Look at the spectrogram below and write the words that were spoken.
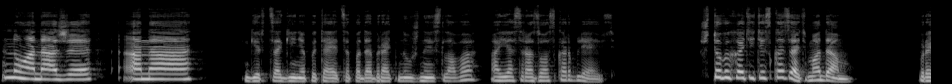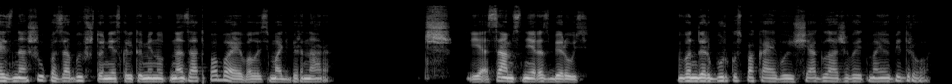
Ну она же... она... Герцогиня пытается подобрать нужные слова, а я сразу оскорбляюсь. «Что вы хотите сказать, мадам?» Произношу, позабыв, что несколько минут назад побаивалась мать Бернара. «Тш, я сам с ней разберусь». Вандербург успокаивающе оглаживает мое бедро.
